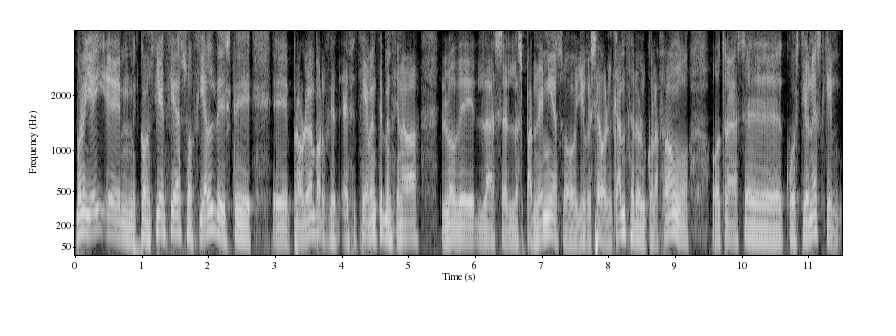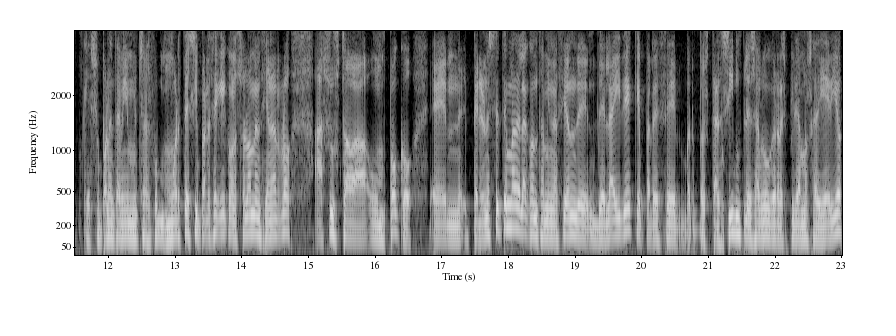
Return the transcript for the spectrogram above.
Bueno, y hay em, conciencia social de este eh, problema, porque efectivamente mencionaba lo de las, las pandemias, o yo que sé, o el cáncer, o el corazón, o otras eh, cuestiones que, que suponen también muchas muertes y parece que con solo mencionarlo asusta un poco. Em, pero en este tema de la contaminación del aire, que parece pues tan simple, es algo que respiramos a diario,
